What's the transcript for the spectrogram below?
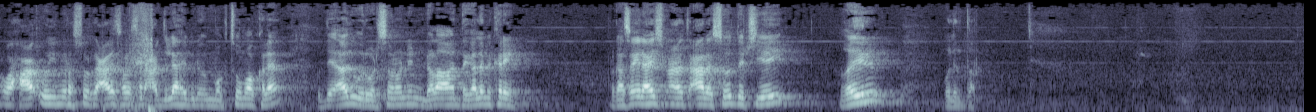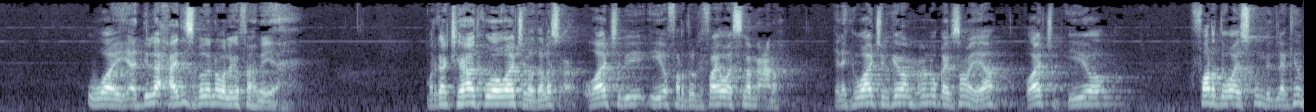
waxaa u yimi rasuulka alay sala slam cabdillahi bn um maktuum oo kale. Dee aada u werwarsanoo nin wa waa laga fahmaya. Marka jihaadku waa waajib hadda la soco waajibi iyo fardulkifaaya waa isla macno. Lakin waajibkiiba muxuu uqeybsamayaa waajib iyo fardi waa isku mid. Lakin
